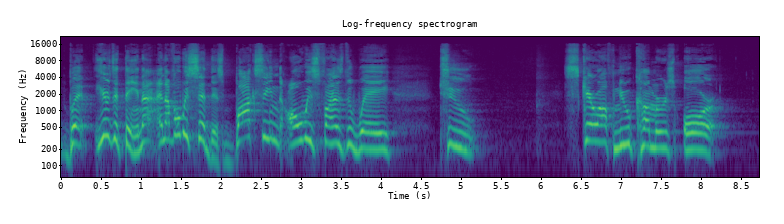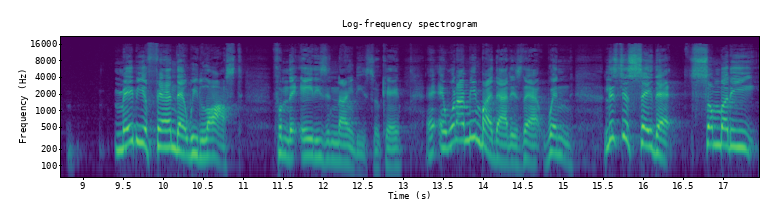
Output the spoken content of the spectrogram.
But here's the thing, and, I, and I've always said this: boxing always finds the way to scare off newcomers or maybe a fan that we lost from the 80s and 90s. Okay. and, and what I mean by that is that when let's just say that somebody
